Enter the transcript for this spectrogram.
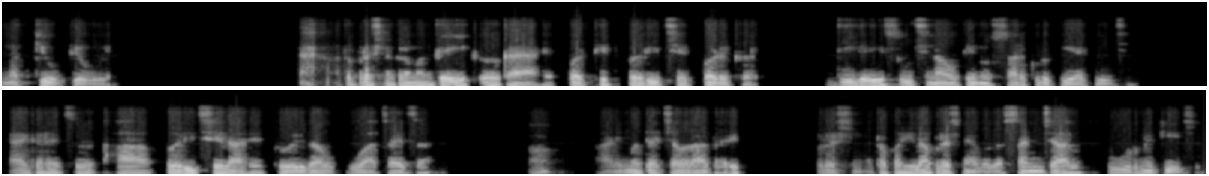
नक्की उपयोग होईल. आता प्रश्न क्रमांक एक काय आहे? पठित परिच्छेद पडकर दी गई सूचनाओं के अनुसार कीजिए. काय करायचं? हा परिच्छेद आहे तो एकदा वाचायचा. आणि मग त्याच्यावर आधारित प्रश्न. आता पहिला प्रश्न आहे बघा. संचाल पूर्ण कीजिए.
